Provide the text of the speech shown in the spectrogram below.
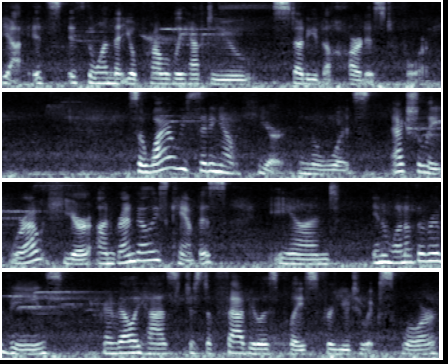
yeah, it's it's the one that you'll probably have to study the hardest for. So why are we sitting out here in the woods? Actually, we're out here on Grand Valley's campus and in one of the ravines Grand Valley has just a fabulous place for you to explore.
